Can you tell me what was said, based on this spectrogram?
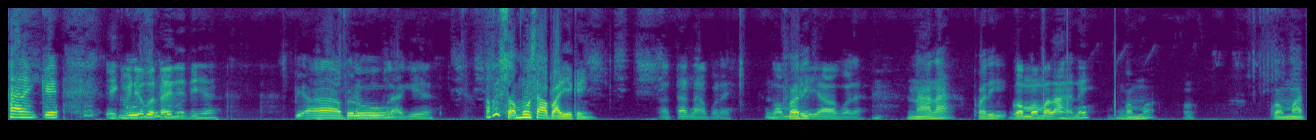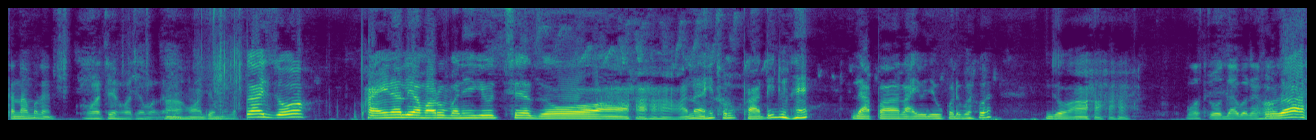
કારણ કે એક વીડિયો બતાવી દીધી છે. પે- પેલું લાગી છે. આપણે સમોસા પાડીએ કઈ. અત્યારે ના પડે ફરી- ફરી આવવા પડે. ના ના ફરી ગમમાં મળા હે નહીં? ગમમાં આતા ના મળે ને? હોજે હોજે મળે. હા હા જમો ગાઈસ જો ફાઇનલી અમારું બની ગયું છે. જો હા હા હા અને અહીં થોડુંક ફાટી ગયું ને એટલે આપા લાવી દેવું પડે બરાબર. જો હા હા હા હા મસ્ત જોરદાર બને જોરદાર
